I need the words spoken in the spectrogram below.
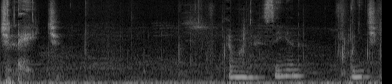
de leite. É uma gracinha, né? Bonitinho.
